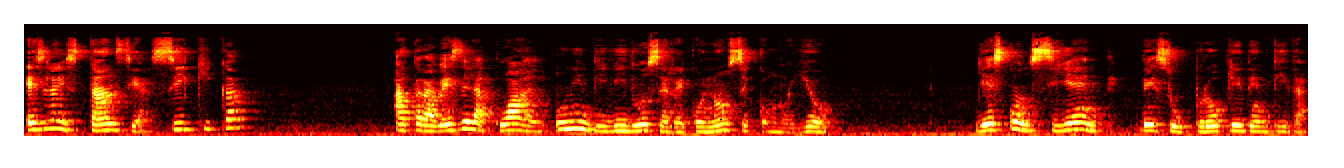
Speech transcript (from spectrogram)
es la instancia psíquica a través de la cual un individuo se reconoce como yo y es consciente de su propia identidad.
